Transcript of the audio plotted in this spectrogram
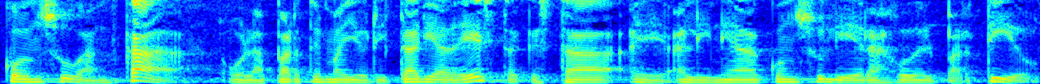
con su bancada o la parte mayoritaria de esta que está eh, alineada con su liderazgo del partido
